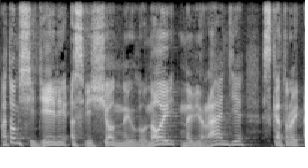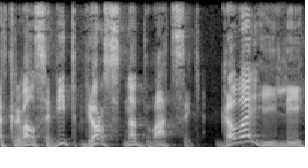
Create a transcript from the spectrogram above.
потом сидели, освещенные луной, на веранде, с которой открывался вид верст на двадцать. Говорили.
